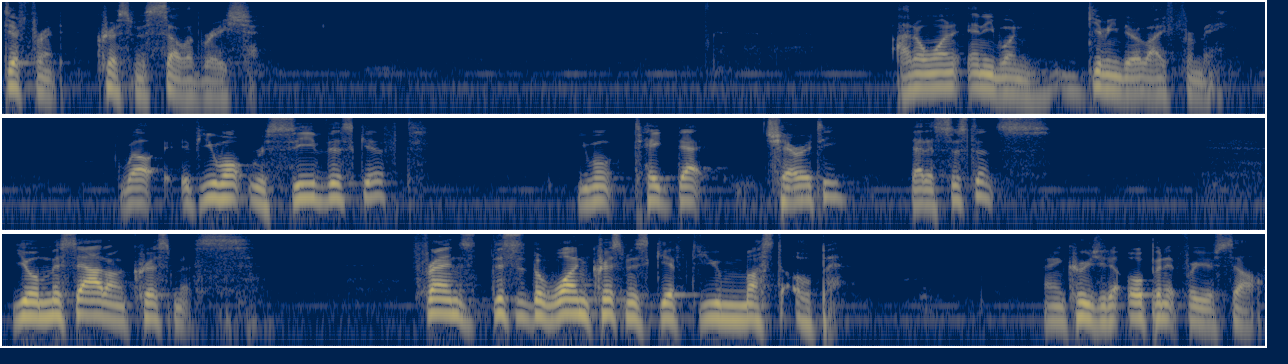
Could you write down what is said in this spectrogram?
different Christmas celebration. I don't want anyone giving their life for me. Well, if you won't receive this gift, you won't take that charity, that assistance, you'll miss out on Christmas. Friends, this is the one Christmas gift you must open. I encourage you to open it for yourself.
